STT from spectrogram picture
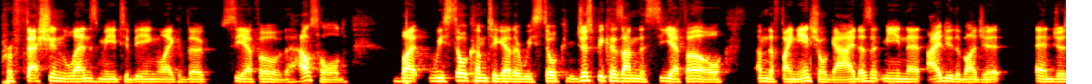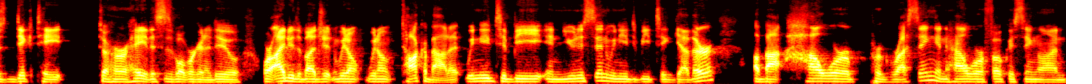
profession lends me to being like the CFO of the household. But we still come together. We still com- just because I'm the CFO, I'm the financial guy, doesn't mean that I do the budget and just dictate to her, hey, this is what we're gonna do, or I do the budget and we don't we don't talk about it. We need to be in unison. We need to be together about how we're progressing and how we're focusing on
